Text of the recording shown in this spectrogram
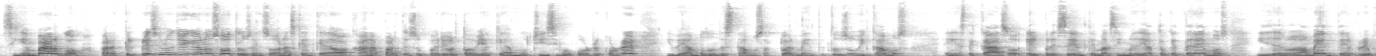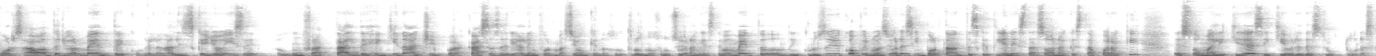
Sin embargo, para que el precio nos llegue a nosotros en zonas que han quedado acá en la parte superior, todavía queda muchísimo por recorrer y veamos dónde estamos actualmente. Entonces ubicamos en este caso el presente más inmediato que tenemos y de nuevamente reforzado anteriormente con el análisis que yo hice, un fractal de Henkinachi, por acá esa sería la información que nosotros nos funciona en este momento, donde inclusive confirmaciones importantes que tiene esta zona que está por aquí, es toma liquidez y quiebre de estructuras,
